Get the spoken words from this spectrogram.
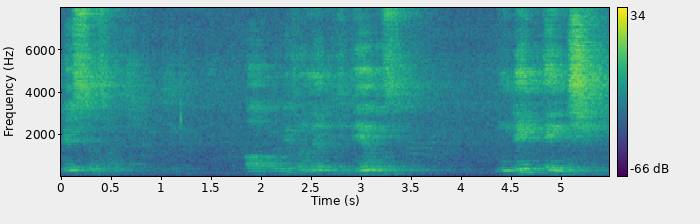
esses seus olhos. Ó, o livramento de Deus, ninguém entende.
